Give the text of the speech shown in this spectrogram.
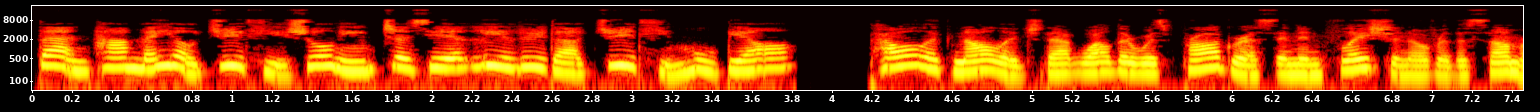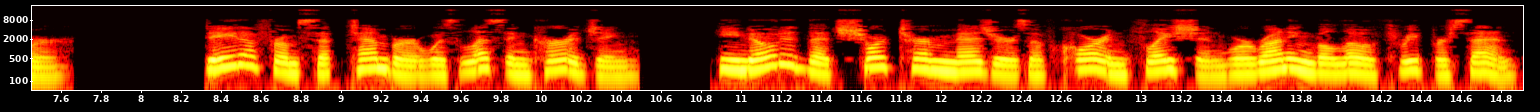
但他没有具体说明这些利率的具体目标。Powell acknowledged that while there was progress in inflation over the summer, data from September was less encouraging. He noted that short-term measures of core inflation were running below 3%.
